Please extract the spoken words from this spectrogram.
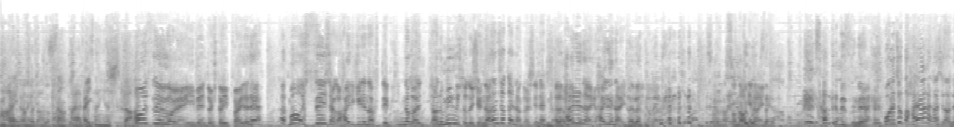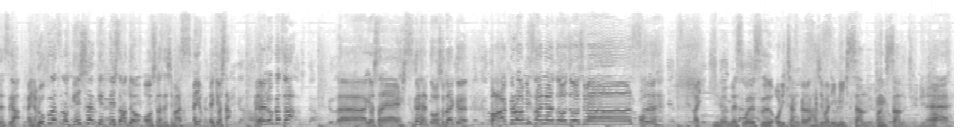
はい若旦那さんありがとうございました。おいすごいイベント人いっぱいでね。もう出演者が入りきれなくてなんかあの見る人と一緒に並んじゃったりなんかしてね。入れない入れないなんて言いながらそんなそんなわけない。ねさてですね、これちょっと早い話なんですが、い。な6月の月謝が決定したのでお知らせします。はい、え来ました。えー6月は、あー来ましたね。室外東証大学、バクロミさんが登場します。はい、2年目すごいです。おりちゃんから始まり、ミキさん、パクさん、ね、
